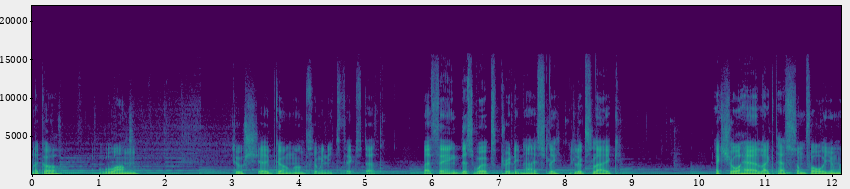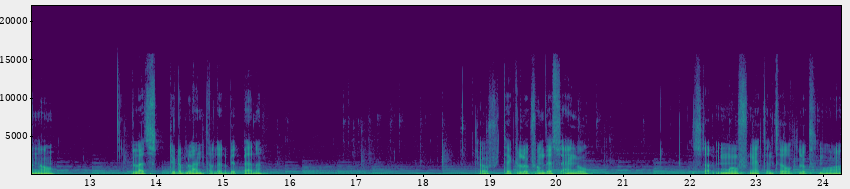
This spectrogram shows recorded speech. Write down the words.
like a one two shape going on, so we need to fix that. I think this works pretty nicely. It looks like actual hair like it has some volume and all. But let's do the blend a little bit better. So if we take a look from this angle, start moving it until it looks more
